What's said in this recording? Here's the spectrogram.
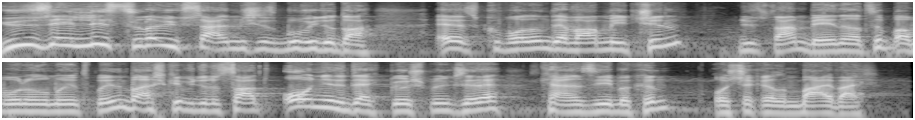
150 sıra yükselmişiz bu videoda. Evet kupanın devamı için lütfen beğeni atıp abone olmayı unutmayın. Başka videoda saat 17'de görüşmek üzere. Kendinize iyi bakın. Hoşçakalın. Bay bay.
